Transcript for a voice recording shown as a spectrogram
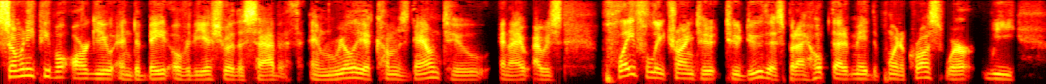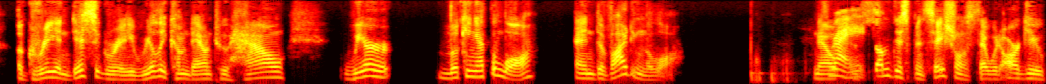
so many people argue and debate over the issue of the Sabbath, and really it comes down to, and I, I was playfully trying to to do this, but I hope that it made the point across where we agree and disagree really come down to how we are looking at the law and dividing the law. Now, Right. some dispensationalists that would argue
